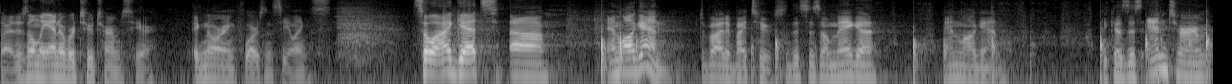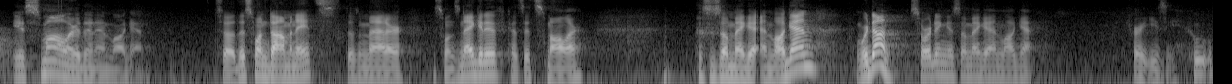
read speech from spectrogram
Sorry, there's only n over 2 terms here, ignoring floors and ceilings. So I get uh, n log n divided by 2. So this is omega n log n, because this n term is smaller than n log n. So this one dominates. Doesn't matter. This one's negative because it's smaller. This is omega n log n. We're done. Sorting is omega n log n. Very easy. Who,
